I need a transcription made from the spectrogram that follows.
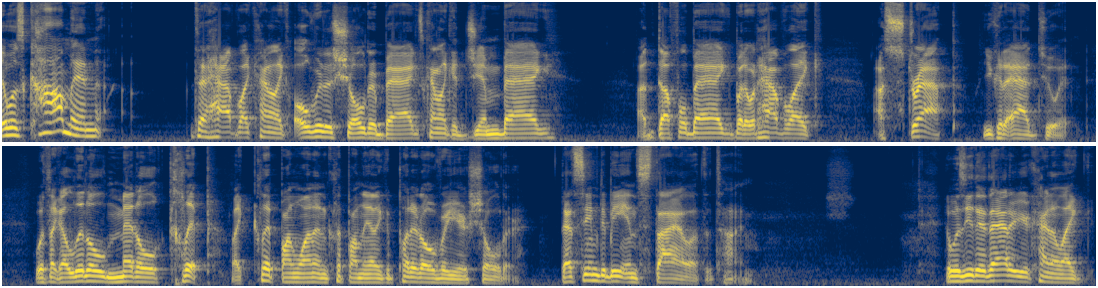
it was common to have like kind of like over the shoulder bags, kind of like a gym bag, a duffel bag, but it would have like a strap you could add to it. with like a little metal clip, like clip on one end, clip on the other. You could put it over your shoulder. That seemed to be in style at the time. It was either that or your kind of like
